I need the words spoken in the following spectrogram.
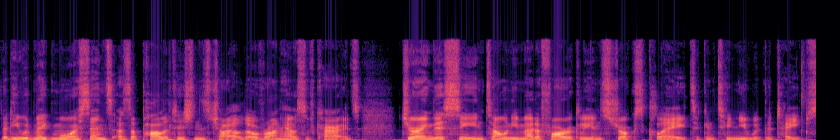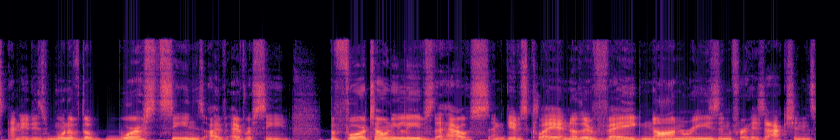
that he would make more sense as a politician's child over on House of Cards. During this scene, Tony metaphorically instructs Clay to continue with the tapes, and it is one of the worst scenes I've ever seen. Before Tony leaves the house and gives Clay another vague non reason for his actions,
